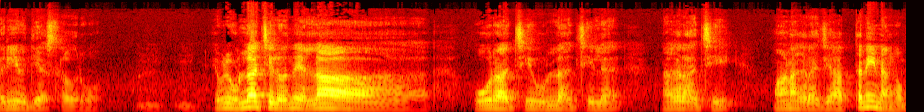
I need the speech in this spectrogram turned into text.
பெரிய வித்தியாசத்தில் வருவோம். எப்படி? உள்ளாட்சியில் வந்து எல்லா ஊராட்சி உள்ளாட்சியில் நகராட்சி மாநகராட்சி அத்தனையும் நாங்கள்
